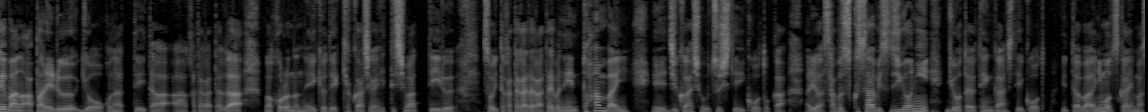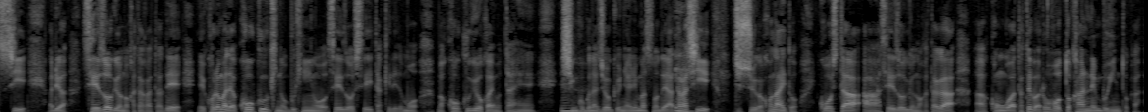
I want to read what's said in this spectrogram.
例えばあのアパレル業を行っていた方々がが、まあ、コロナの影響で客足が減ってしまっているそういった方々が例えばネット販売に、えー、軸足を移していこうとかあるいはサブスクサービス事業に業態を転換していこうといった場合にも使えますしあるいは製造業の方々でこれまでは航空機の部品を製造していたけれども、まあ、航空業界も大変深刻な状況にありますので、うん、新しい受注が来ないとこうした製造業の方が今後は例えばロボット関連部品とか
